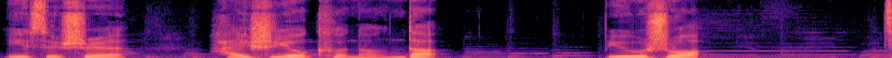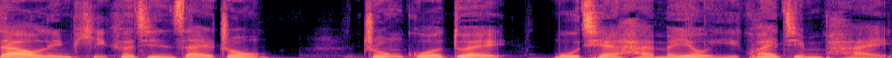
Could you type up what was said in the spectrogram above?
意思是还是有可能的。比如说，在奥林匹克竞赛中。 中国队目前还没有一块金牌，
